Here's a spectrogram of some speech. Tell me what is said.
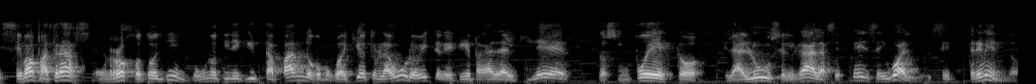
se va para atrás, en rojo todo el tiempo. Uno tiene que ir tapando como cualquier otro laburo, ¿viste? Que tiene que pagar el alquiler, los impuestos, la luz, el gas, las expensas, igual. Es tremendo.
